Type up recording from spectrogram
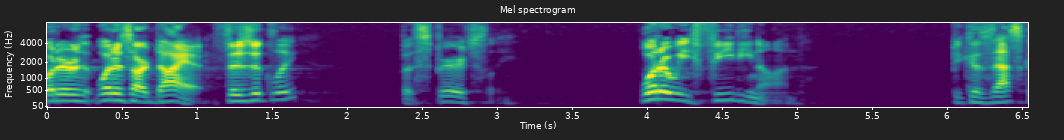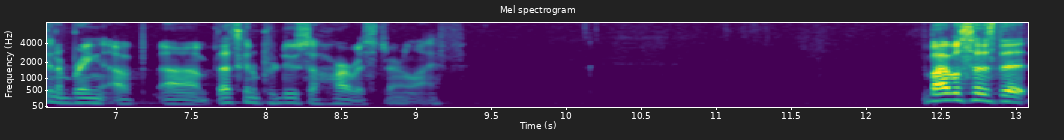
What, are, what is our diet? Physically, but spiritually. What are we feeding on? Because that's going to bring up, um, that's going to produce a harvest in our life. The Bible says that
